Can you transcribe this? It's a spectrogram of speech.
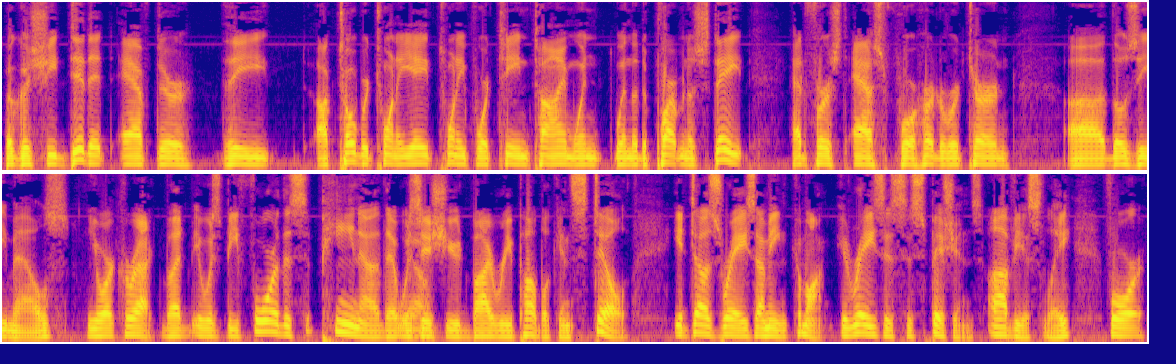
because she did it after the October 28, 2014 time when, when the Department of State had first asked for her to return uh, those emails. You are correct, but it was before the subpoena that was issued by Republicans. Still, it does raise. I mean, come on, it raises suspicions. Obviously, for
